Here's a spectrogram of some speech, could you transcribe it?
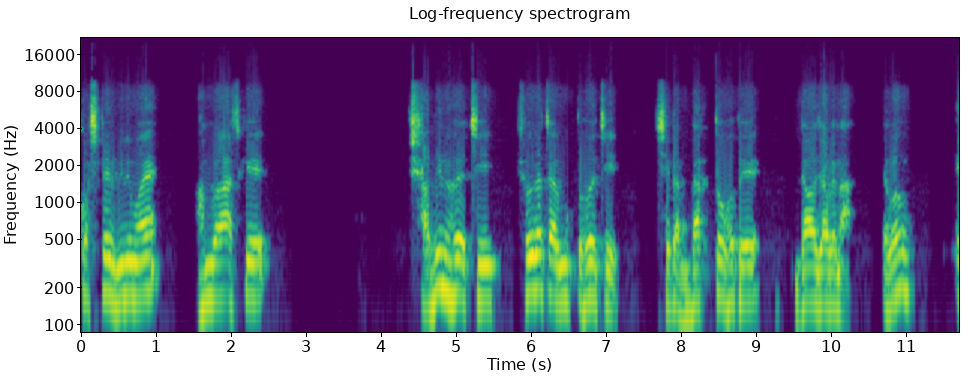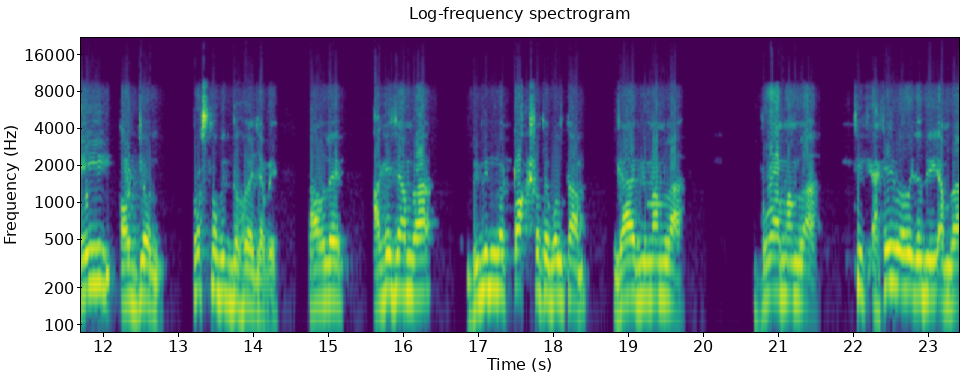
কষ্টের বিনিময়ে আমরা আজকে স্বাধীন হয়েছি, স্বৈরাচার মুক্ত হয়েছি, সেটা ব্যর্থ হতে দেওয়া যাবে না এবং এই অর্জন প্রশ্নবিদ্ধ হয়ে যাবে। তাহলে আগে যে আমরা বিভিন্ন টক শোতে বলতাম, গায়েবী মামলা ভুয়া মামলা ঠিক একইভাবে যদি আমরা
